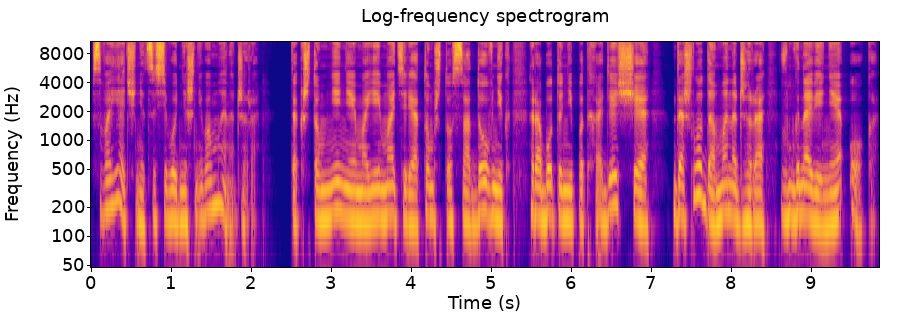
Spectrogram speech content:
своячница сегодняшнего менеджера. Так что мнение моей матери о том, что садовник — работа неподходящая, дошло до менеджера в мгновение ока.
